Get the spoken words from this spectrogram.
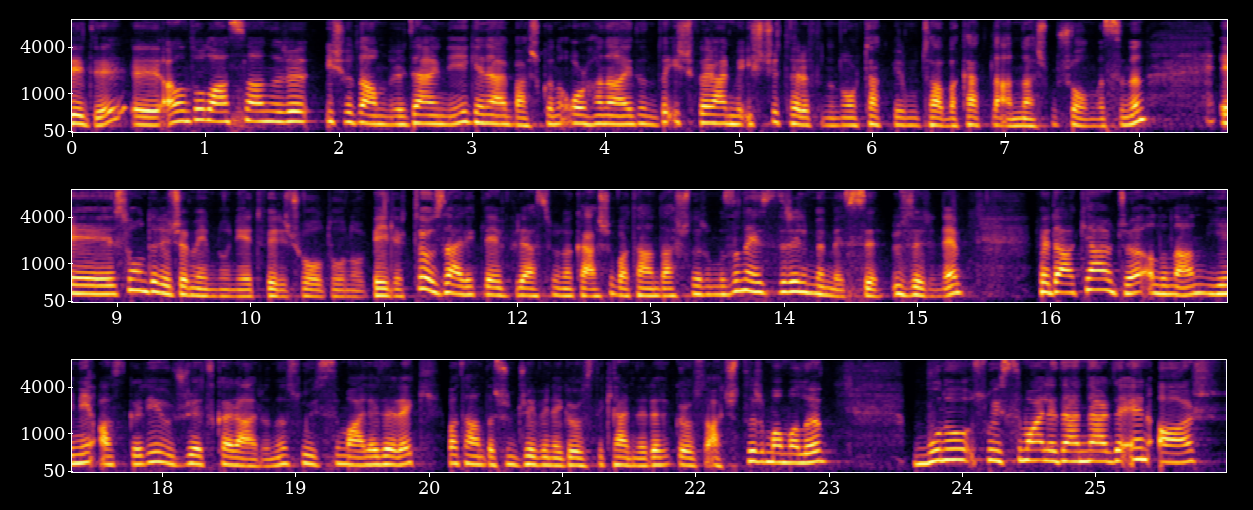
dedi. Ee, Anadolu Aslanları İş Adamları Derneği Genel Başkanı Orhan Aydın da işveren ve işçi tarafının ortak bir mutabakatla anlaşmış olmasının e, son derece memnuniyet verici olduğunu belirtti. Özellikle enflasyona karşı vatandaşlarımızın ezdirilmemesi üzerine fedakarca alınan yeni asgari ücret kararını suistimal ederek vatandaşın cebine göz dikenlere göz açtırmamalı. Bunu suistimal edenler de en ağır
